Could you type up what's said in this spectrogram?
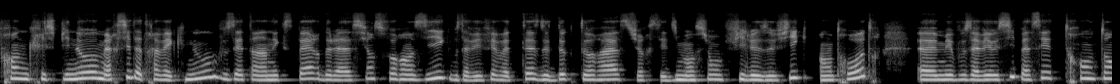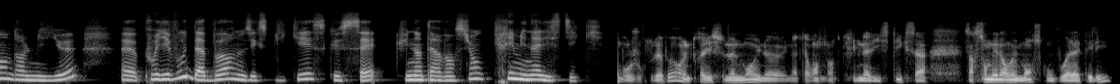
Franck Crispino, merci d'être avec nous. Vous êtes un expert de la science forensique. Vous avez fait votre thèse de doctorat sur ces dimensions philosophiques, entre autres, euh, mais vous avez aussi passé 30 ans dans le milieu. Euh, pourriez-vous d'abord nous expliquer ce que c'est qu'une intervention criminalistique? Bonjour tout d'abord. Traditionnellement, une, intervention criminalistique, ça, ressemble énormément à ce qu'on voit à la télé.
